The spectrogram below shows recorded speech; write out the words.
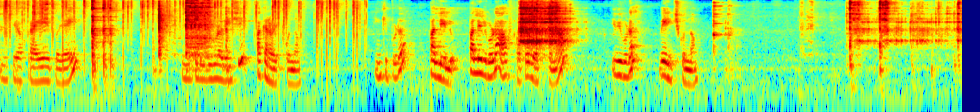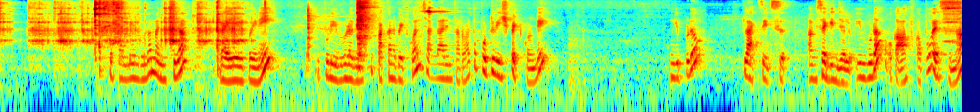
మంచిగా ఫ్రై అయిపోయాయి. ఇప్పుడు ఇది కూడా తీసి పక్కన పెట్టుకుందాం. ఇంక ఇప్పుడు పల్లీలు. పల్లీలు కూడా హాఫ్ కప్పు వేసుకుందాం ఇవి కూడా వేయించుకుందాం. సో పల్లీలు కూడా మంచిగా ఫ్రై అయిపోయినాయి. ఇప్పుడు ఇవి కూడా తీసి పక్కన పెట్టుకొని చల్లారిన తర్వాత పొట్టు తీసి పెట్టుకోండి. ఇంకిప్పుడు ఫ్లాక్ సీడ్స్ అవిసె గింజలు ఇవి కూడా ఒక హాఫ్ కప్పు వేస్తున్నా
